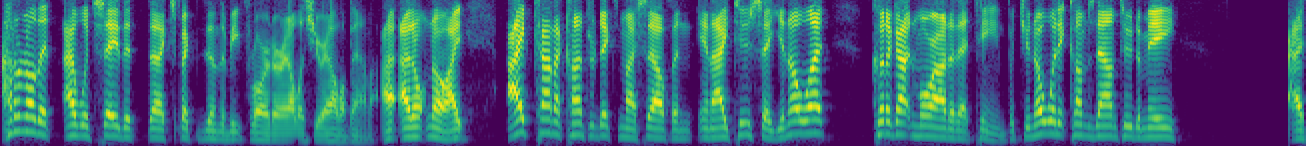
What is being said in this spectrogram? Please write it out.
I don't know that I would say that I expected them to beat Florida or LSU or Alabama. I, I don't know. I I kind of contradict myself, and and I too say, you know what, could have gotten more out of that team. But you know what it comes down to to me, I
